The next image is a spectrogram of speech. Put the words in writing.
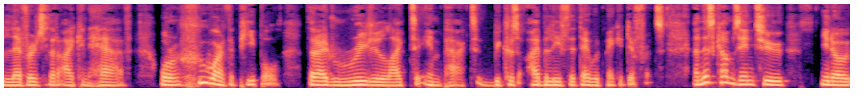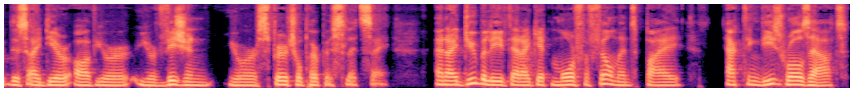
leverage that I can have? Or who are the people that I'd really like to impact because I believe that they would make a difference? And this comes into, you know, this idea of your, your vision, your spiritual purpose, let's say. And I do believe that I get more fulfillment by acting these roles out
